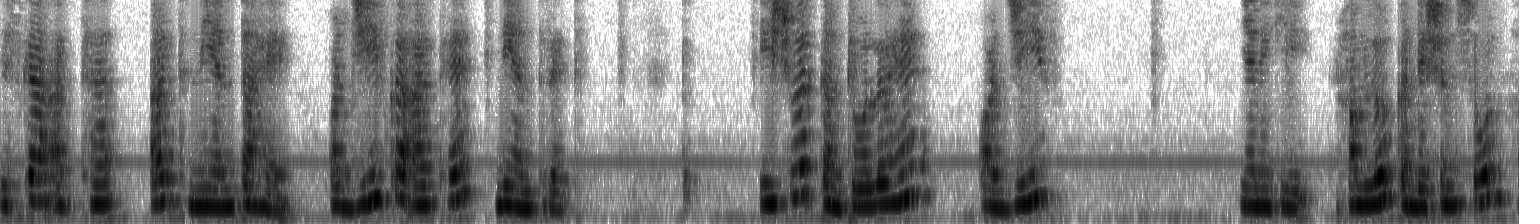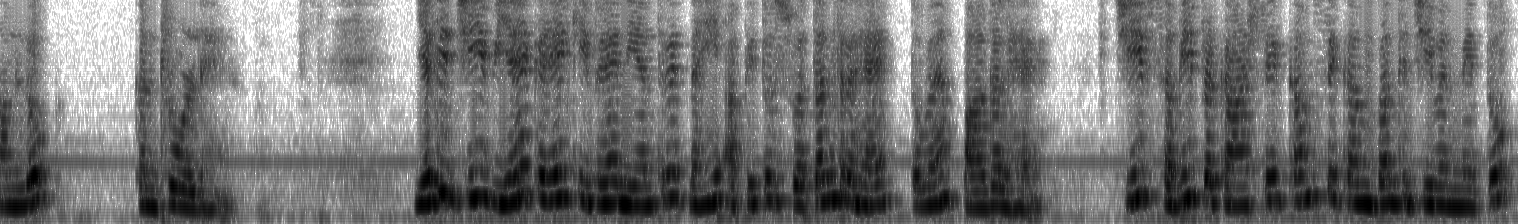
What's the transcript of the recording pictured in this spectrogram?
जिसका अर्थ अर्थ नियंता है और जीव का अर्थ है नियंत्रित। ईश्वर कंट्रोलर है और जीव, यानी कि हम लोग कंडीशन सोल हम लोग कंट्रोल्ड हैं। यदि जीव यह कहे कि वह नियंत्रित नहीं, अपितु स्वतंत्र है तो वह पागल है। जीव सभी प्रकार से कम से कम बद्ध जीवन में तो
